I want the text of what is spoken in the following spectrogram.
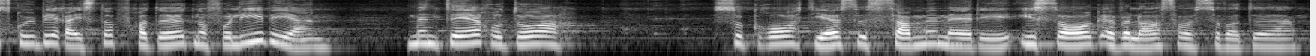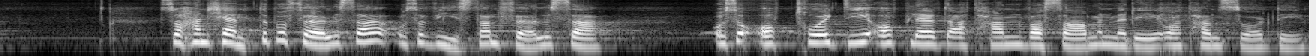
skulle jo bli reist opp fra døden og få liv igjen. Men der og da så gråt Jesus sammen med dem i sorg over Lasarus som var død. Så han kjente på følelser, og så viste han følelser. Og så opp, tror jeg de opplevde at han var sammen med dem, og at han så dem.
